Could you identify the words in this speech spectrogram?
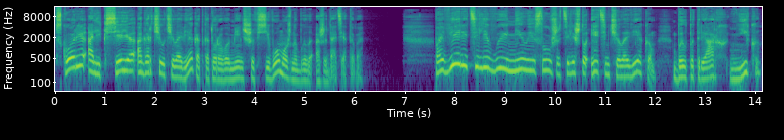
Вскоре Алексея огорчил человек, от которого меньше всего можно было ожидать этого. Поверите ли вы, милые слушатели, что этим человеком был патриарх Никон?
